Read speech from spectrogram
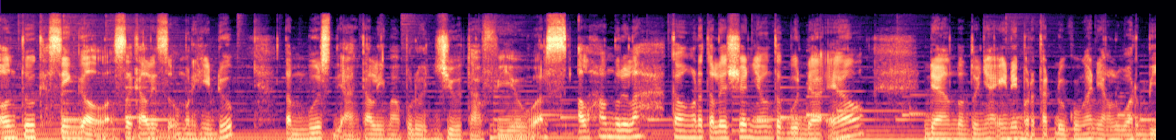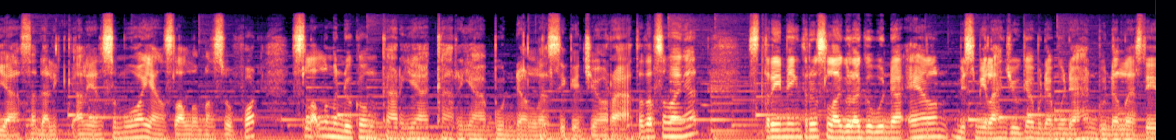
untuk single Sekali Seumur Hidup tembus di angka 50 juta viewers. Alhamdulillah, congratulations ya untuk Bunda L. Dan tentunya ini berkat dukungan yang luar biasa dari kalian semua yang selalu mensupport, selalu mendukung karya-karya Bunda Lesti Kejora. Tetap semangat, streaming terus lagu-lagu Bunda L. Bismillah juga mudah-mudahan Bunda Lesti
